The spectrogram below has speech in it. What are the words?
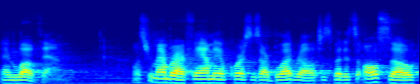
and love them. Let's remember our family, of course, is our blood relatives, but it's also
